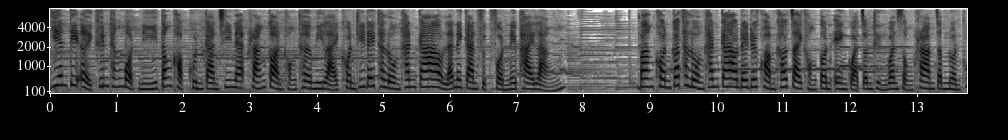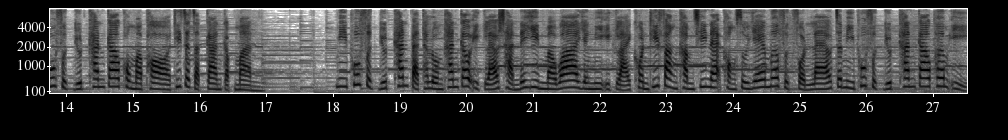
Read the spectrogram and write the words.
เยี่ยนตี้เอ่ยขึ้นทั้งหมดนี้ต้องขอบคุณการชี้แนะครั้งก่อนของเธอมีหลายคนที่ได้ทะลวงขั้นเก้าและในการฝึกฝนในภายหลัง บางคนก็ทะลวงขั้นเก้าได้ด้วยความเข้าใจของตนเองกว่าจนถึงวันสงครามจำนวนผู้ฝึกยุทธขั้นเก้าคงมาพอที่จะจัดการกับมัน มีผู้ฝึกยุทธขั้น 8 ทะลวงขั้นเก้าอีกแล้ว ฉันได้ยินมาว่ายังมีอีกหลายคนที่ฟังคำชี้แนะของซูเย่เมื่อฝึกฝนแล้วจะมีผู้ฝึกยุทธขั้นเก้าเพิ่มอีก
